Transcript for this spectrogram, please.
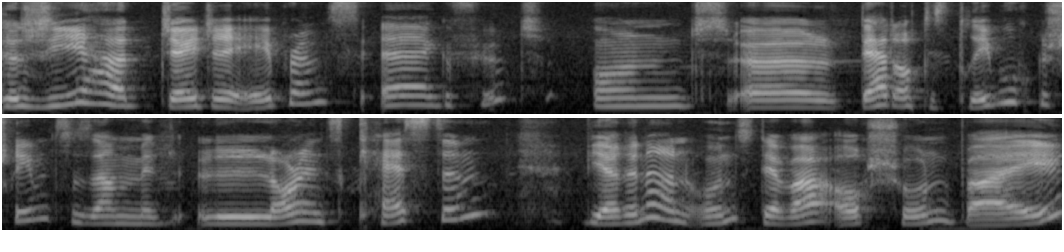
Regie hat J.J. Abrams äh, geführt und äh, der hat auch das Drehbuch geschrieben, zusammen mit Lawrence Kasten. Wir erinnern uns, der war auch schon bei.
